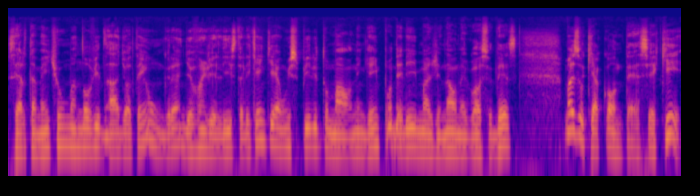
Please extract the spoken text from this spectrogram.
certamente uma novidade. Ó, tem um grande evangelista ali. Quem que é um espírito mau? Ninguém poderia imaginar um negócio desse. Mas o que acontece aqui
